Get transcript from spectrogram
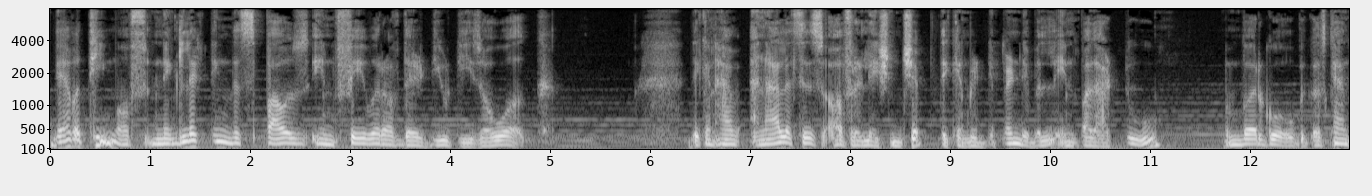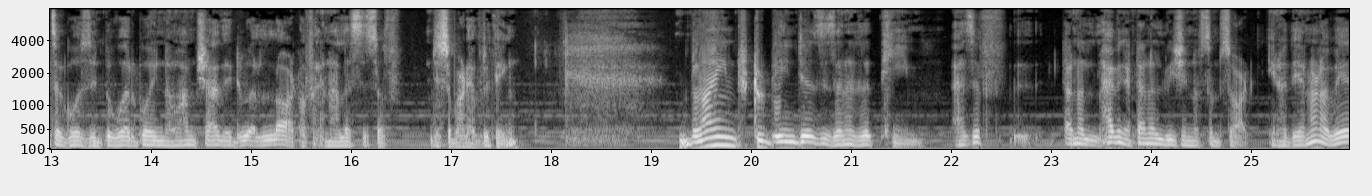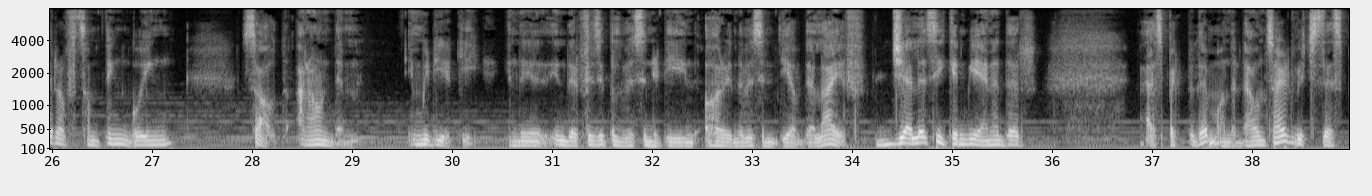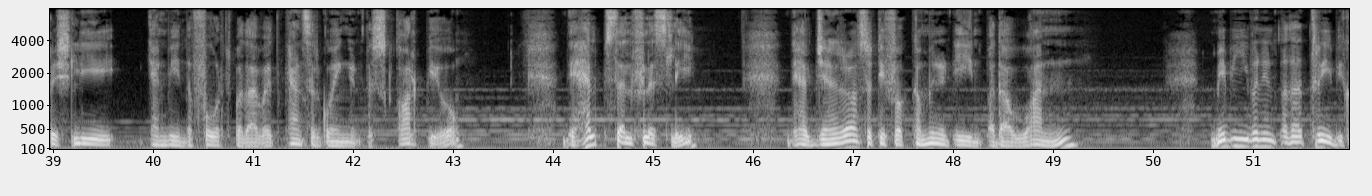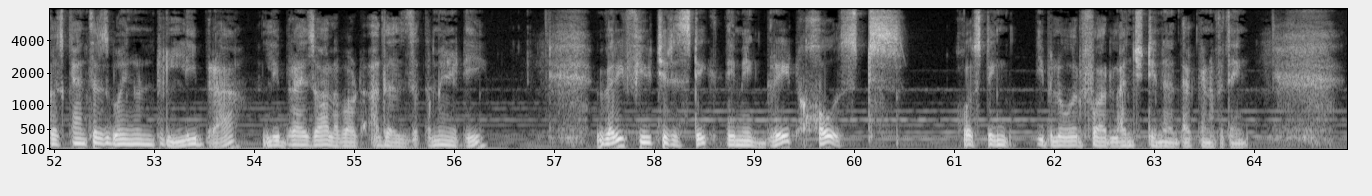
They have a theme of neglecting the spouse in favor of their duties or work. They can have analysis of relationship. They can be dependable in pada 2. Virgo, because Cancer goes into Virgo in Navamsha, they do a lot of analysis of just about everything. Blind to dangers is another theme, as if uh, tunnel having a tunnel vision of some sort. You know, they are not aware of something going south around them immediately in the in their physical vicinity or in the vicinity of their life. Jealousy can be another aspect to them on the downside, which is especially can be in the fourth pada with Cancer going into Scorpio. They help selflessly they have generosity for community in Pada 1, maybe even in Pada 3 because Cancer is going into Libra. Libra is all about others, the community. Very futuristic. They make great hosts, hosting people over for lunch, dinner, that kind of a thing.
